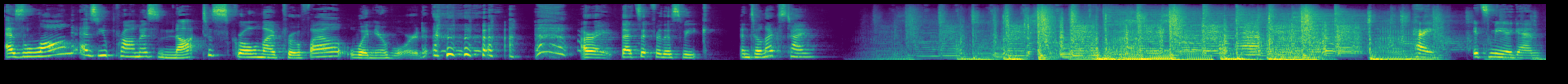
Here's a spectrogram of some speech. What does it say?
As long as you promise not to scroll my profile when you're bored. All right, that's it for this week. Until next time. It's me again.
